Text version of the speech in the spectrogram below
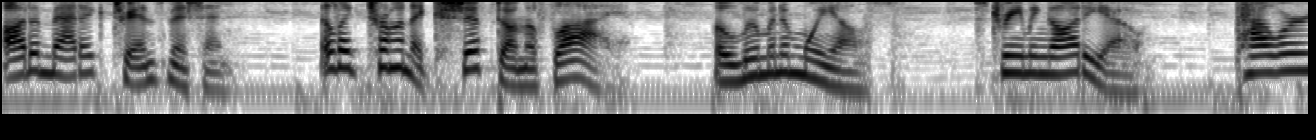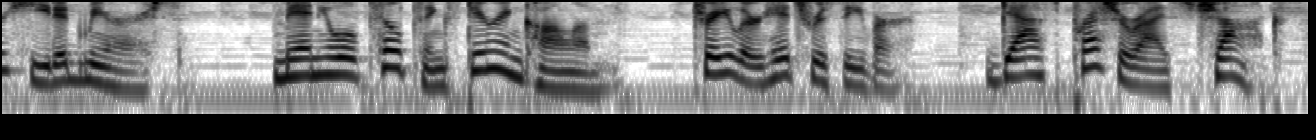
automatic transmission, electronic shift on the fly, aluminum wheels, streaming audio, power heated mirrors, manual tilting steering column, trailer hitch receiver, gas pressurized shocks,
